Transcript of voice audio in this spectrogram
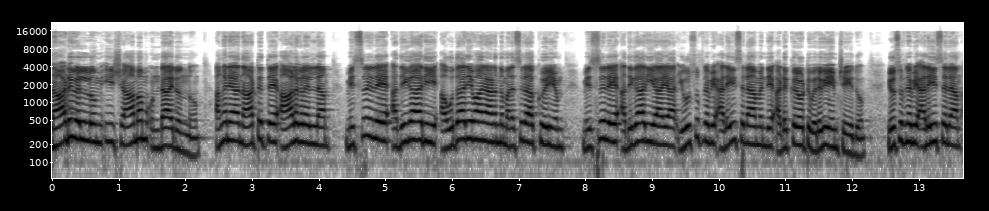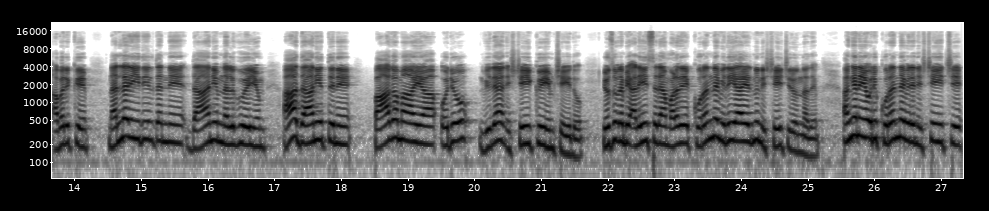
നാടുകളിലും ഈ ക്ഷാമം ഉണ്ടായിരുന്നു. അങ്ങനെ ആ നാട്ടിലത്തെ ആളുകളെല്ലാം മിസ്രിലെ അധികാരി ഔദാര്യവാനാണെന്ന് മനസ്സിലാക്കുകയും മിസ്രിലെ അധികാരിയായ യൂസുഫ് നബി അലൈഹിസ്സലാമിന്റെ അടുക്കലോട്ട് വരികയും ചെയ്തു. യൂസുഫ് നബി അലൈഹിസ്സലാം അവർക്ക് നല്ല രീതിയിൽ തന്നെ ധാന്യം നൽകുകയും ആ ധാന്യത്തിന് പാകമായ ഒരു വില നിശ്ചയിക്കുകയും ചെയ്തു. യൂസുഫ് നബി അലൈഹിസ്സലാം വളരെ കുറഞ്ഞ വിലയായിരുന്നു നിശ്ചയിച്ചിരുന്നത്. അങ്ങനെ ഒരു കുറഞ്ഞ വില നിശ്ചയിച്ച്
